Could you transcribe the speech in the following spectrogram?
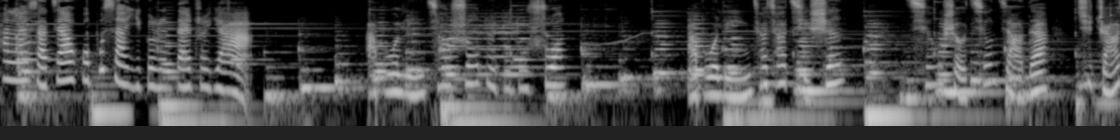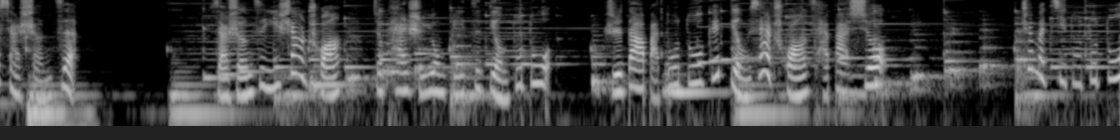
看来小家伙不想一个人待着呀。阿波林悄声对嘟嘟说。阿波林悄悄起身，轻手轻脚地去找小绳子。小绳子一上床，就开始用鼻子顶嘟嘟。直到把嘟嘟给顶下床才罢休。这么嫉妒嘟嘟，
